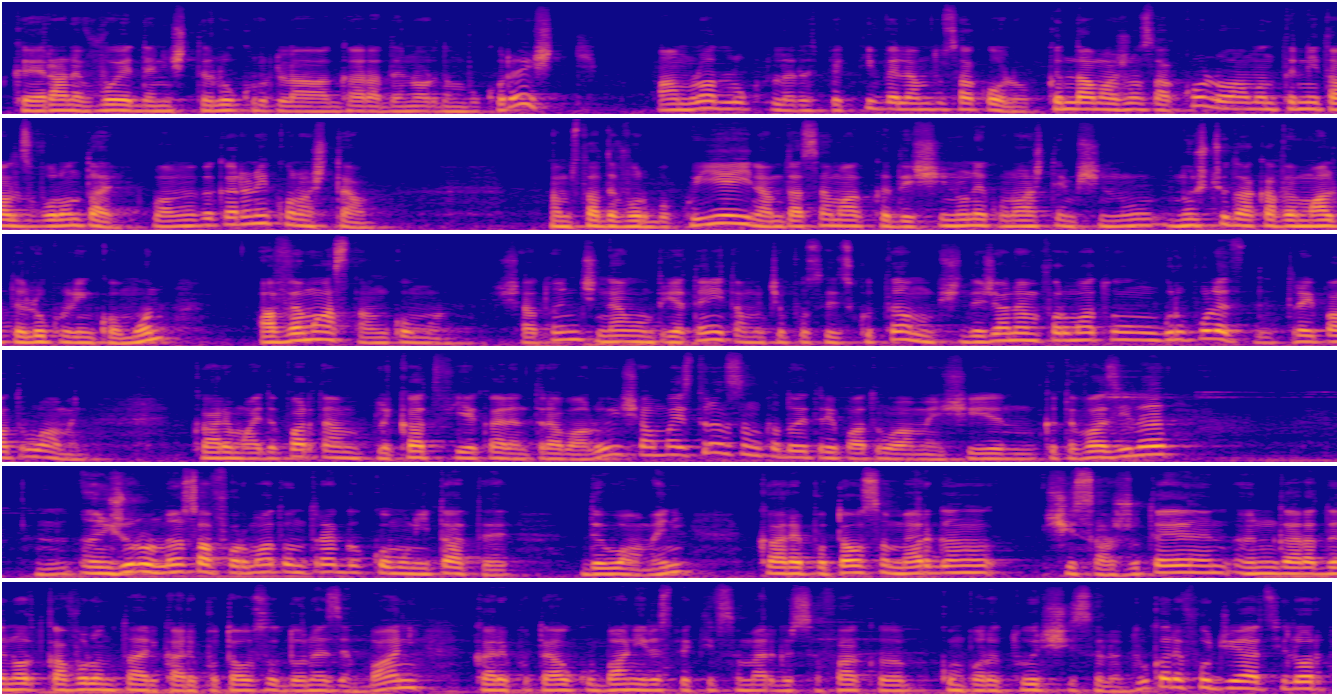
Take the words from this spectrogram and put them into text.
că era nevoie de niște lucruri la Gara de Nord în București, am luat lucrurile respective, le-am dus acolo. Când am ajuns acolo, am întâlnit alți voluntari, oameni pe care nu-i cunoșteam am stat de vorbă cu ei, ne-am dat seama că deși nu ne cunoaștem și nu, nu știu dacă avem alte lucruri în comun, avem asta în comun. Și atunci ne-am împrietenit, am început să discutăm și deja ne-am format un grupuleț de 3-4 oameni care mai departe am plecat fiecare în treaba lui și am mai strâns încă 2-3-4 oameni și în câteva zile în jurul meu s-a format o întreagă comunitate de oameni care puteau să meargă și să ajute în, în Gara de Nord ca voluntari, care puteau să doneze bani, care puteau cu banii respectiv să meargă și să facă cumpărături și să le ducă refugiaților.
